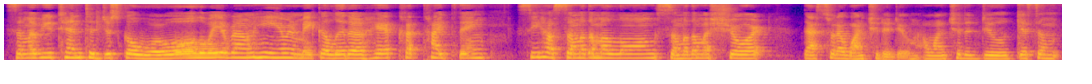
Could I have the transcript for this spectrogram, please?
Some of you tend to just go all the way around here and make a little haircut type thing. See how some of them are long, some of them are short. That's what I want you to do. I want you to do different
